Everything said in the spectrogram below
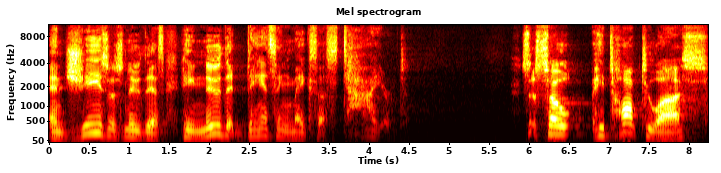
And Jesus knew this. He knew that dancing makes us tired. So, so he talked to us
